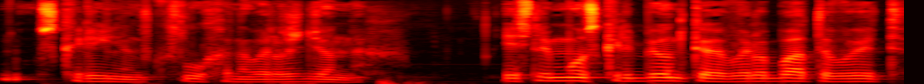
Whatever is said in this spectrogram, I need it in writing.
ну, скрининг слуха новорожденных. Если мозг ребенка вырабатывает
